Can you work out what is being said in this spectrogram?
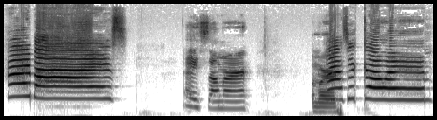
Hi, boys. hey, Summer. How's it going?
